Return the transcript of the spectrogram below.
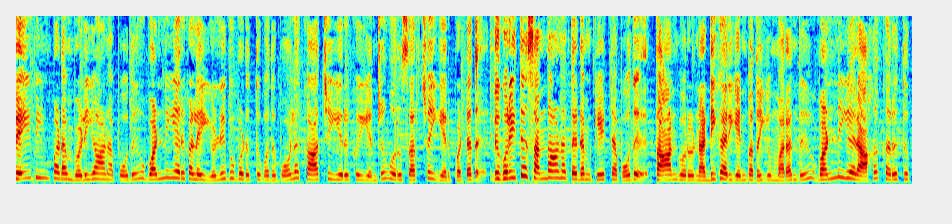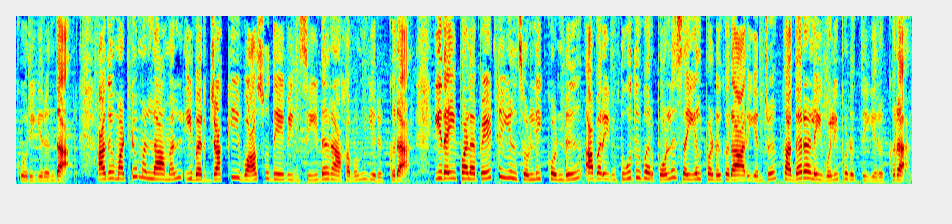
ஜெய்பீம் படம் வெளியான போது வன்னியர்களை இழிவுபடுத்துவது போல காட்சி இருக்கு என்று ஒரு சர்ச்சை ஏற்பட்டது. இதுகுறித்து சந்தானத்திடம் கேட்டபோது தான் ஒரு நடிகர் என்பதையும் மறந்து வன்னியராக கருத்து கூறியிருந்தார். அது மட்டுமல்லாமல் இவர் ஜக்கி வாசுதேவின் சீடராகவும் இருக்கிறார். இதை பல பேட்டியில் சொல்லிக்கொண்டு அவரின் தூதுவர் போல செயல்படுகிறார் என்று கதறலை வெளிப்படுத்தியிருக்கிறார்.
